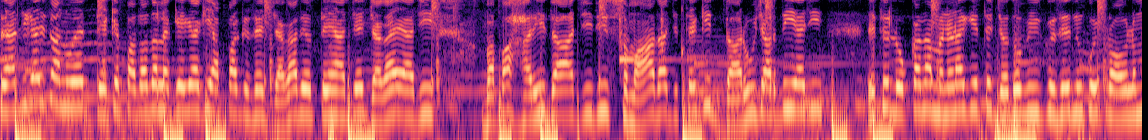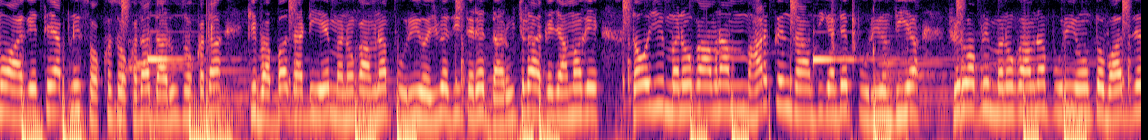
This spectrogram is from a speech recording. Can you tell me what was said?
ਤੇ ਅੱਜ ਗਾਇਸ ਤੁਹਾਨੂੰ ਇਹ ਦੇਖ ਕੇ ਪਤਾ ਤਾਂ ਲੱਗੇਗਾ ਕਿ ਆਪਾਂ ਕਿਸੇ ਜਗ੍ਹਾ ਦੇ ਉੱਤੇ ਹਾਂ, ਅੱਜ ਇਹ ਜਗ੍ਹਾ ਹੈ ਜੀ ਬਾਬਾ ਹਰੀਦਾਸ ਜੀ ਦੀ ਸਮਾਧ ਆ ਜਿੱਥੇ ਕਿ दारू ਚੜਦੀ ਹੈ ਜੀ ਇੱਥੇ ਲੋਕਾਂ ਦਾ ਮੰਨਣਾ ਕਿ ਇੱਥੇ ਜਦੋਂ ਵੀ ਕਿਸੇ ਨੂੰ ਕੋਈ ਪ੍ਰੋਬਲਮ ਹੋ ਆ ਗਈ ਇੱਥੇ ਆਪਣੀ ਸੁੱਖ ਸੁੱਖ ਦਾ दारू ਸੁੱਖ ਦਾ ਕਿ ਬਾਬਾ ਸਾਡੀ ਇਹ ਮਨੋਕਾਮਨਾ ਪੂਰੀ ਹੋ ਜਾਵੇ ਅਸੀਂ ਤੇਰੇ दारू ਚੜਾ ਕੇ ਜਾਵਾਂਗੇ ਤਾਂ ਉਹ ਜੀ ਮਨੋਕਾਮਨਾ ਹਰ ਇੱਕ ਇਨਸਾਨ ਦੀ ਕਹਿੰਦੇ ਪੂਰੀ ਹੁੰਦੀ ਆ ਫਿਰ ਉਹ ਆਪਣੀ ਮਨੋਕਾਮਨਾ ਪੂਰੀ ਹੋਣ ਤੋਂ ਬਾਅਦ ਤੇ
